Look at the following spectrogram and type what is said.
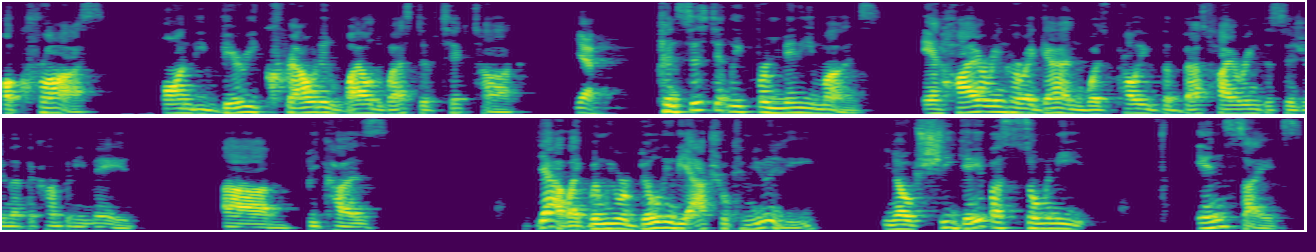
across on the very crowded Wild West of TikTok. Yeah. Consistently for many months. And hiring her again was probably the best hiring decision that the company made. Um, because, yeah, like when we were building the actual community, you know, she gave us so many insights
